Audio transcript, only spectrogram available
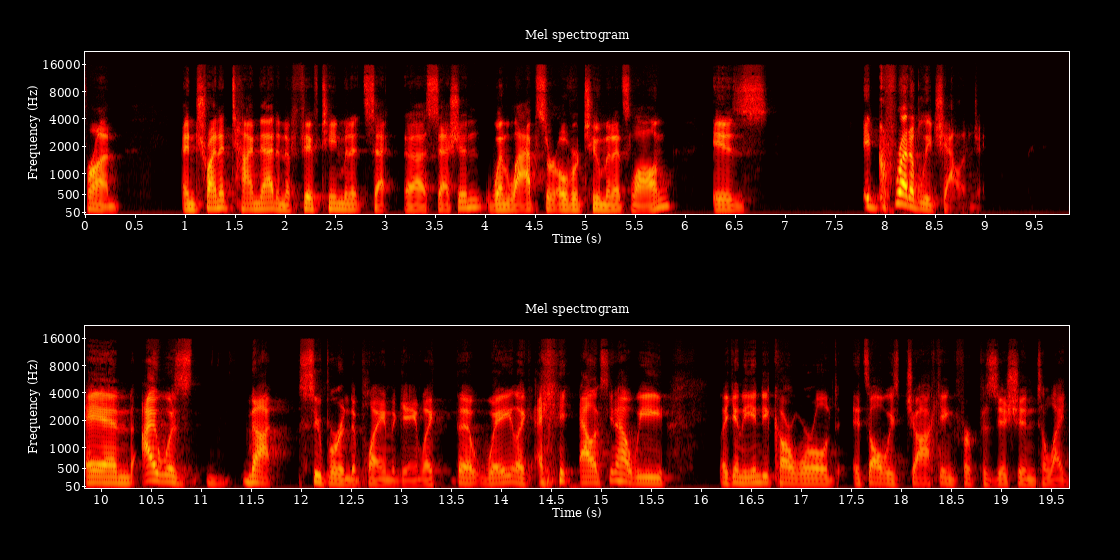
front. And trying to time that in a 15 minute set, uh, session when laps are over two minutes long is incredibly challenging. And I was not super into playing the game. Like the way, like Alex, you know how we like in the IndyCar world, it's always jockeying for position to like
